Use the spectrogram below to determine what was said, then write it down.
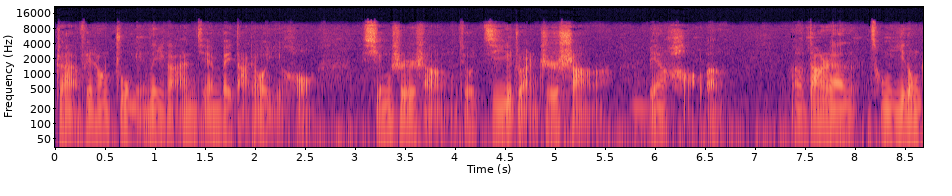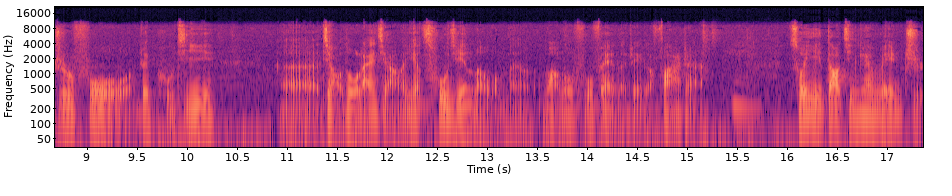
站非常著名的一个案件被打掉以后，形势上就急转直上啊，变好了。啊，当然从移动支付这普及。呃，角度来讲呢，也促进了我们网络付费的这个发展。嗯，所以到今天为止，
